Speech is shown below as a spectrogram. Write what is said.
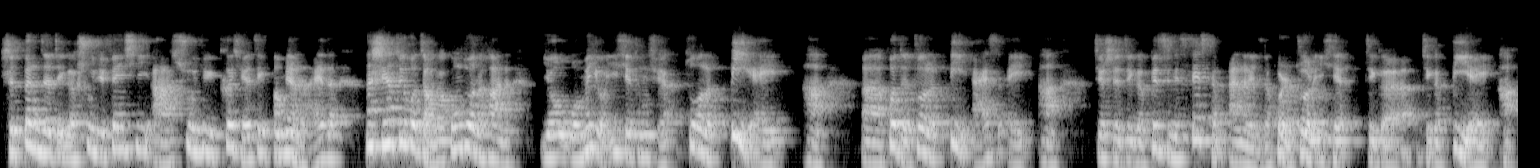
是奔着这个数据分析啊、数据科学这方面来的，那实际上最后找到工作的话呢？有我们有一些同学做了 BA 啊，呃或者做了 BSA 啊，就是这个 Business System Analyst，或者做了一些这个这个 BA 哈，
